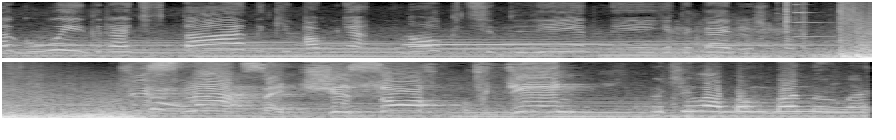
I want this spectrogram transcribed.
могу играть в танки, а у меня ногти длинные, я такая речка. 16 часов в день! Учила бомбанула.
